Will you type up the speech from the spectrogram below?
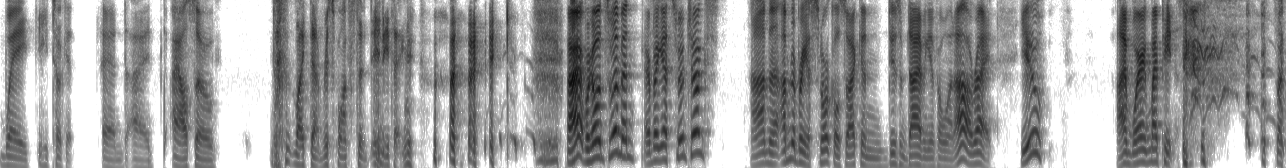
way he took it, and I I also like that response to anything. All right, we're going swimming. Everybody got swim trunks? I'm gonna, I'm gonna bring a snorkel so I can do some diving if I want. All right, you? I'm wearing my penis. Like,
